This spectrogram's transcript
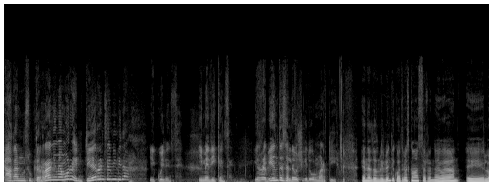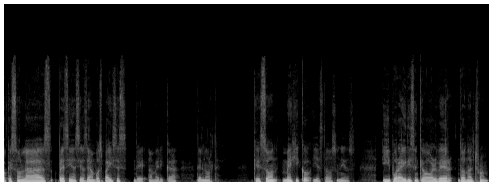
hagan un subterráneo, mi amor. Entiérrense, mi vida. Y cuídense. Y medíquense. Y reviéntense el dedo chiquito con un martillo. En el 2024 es cuando se renuevan eh, lo que son las presidencias de ambos países de América del Norte, que son México y Estados Unidos. Y por ahí dicen que va a volver Donald Trump.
